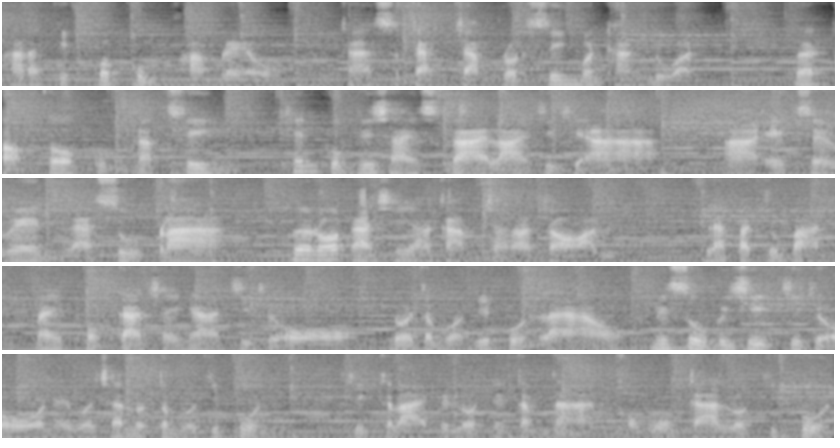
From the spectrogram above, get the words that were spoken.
ภารกิจควบคุมความเร็ว การสกัดจับรถซิ่งบนทางด่วน เพื่อตอบโต้กลุ่มนักซิ่ง เช่นกลุ่มที่ใช้ Skyline GTR RX7 และ Supra เพื่อลดอาชญากรรมจราจร และปัจจุบันไม่พบการใช้งาน GTO โดยตำรวจญี่ปุ่นแล้ว Mitsubishi GTO ในเวอร์ชันรถตำรวจญี่ปุ่นจึงกลายเป็นรถในตำนานของวงการรถญี่ปุ่น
